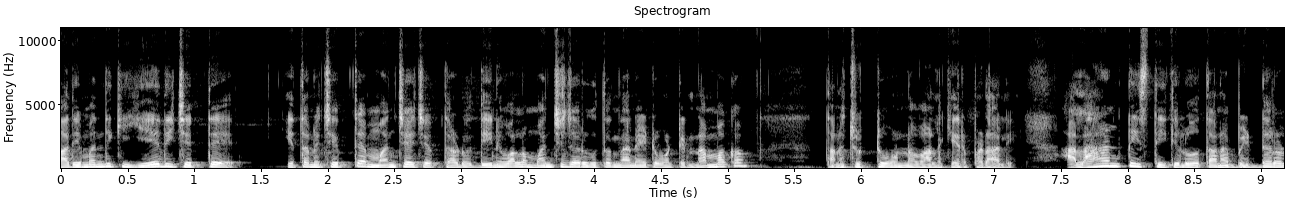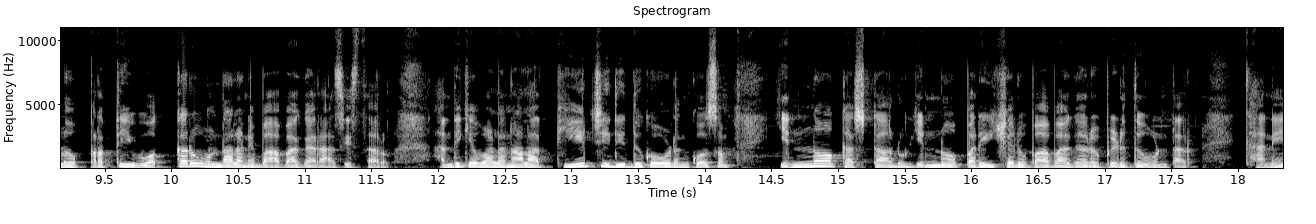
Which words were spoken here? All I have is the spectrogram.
పది మందికి ఏది చెప్తే ఇతను చెప్తే మంచే చెప్తాడు. దీనివల్ల మంచి జరుగుతుందనేటువంటి నమ్మకం తన చుట్టూ ఉన్న వాళ్ళకి ఏర్పడాలి. అలాంటి స్థితిలో తన బిడ్డలలో ప్రతి ఒక్కరూ ఉండాలని బాబాగారు ఆశిస్తారు. అందుకే వాళ్ళని అలా తీర్చిదిద్దుకోవడం కోసం ఎన్నో కష్టాలు ఎన్నో పరీక్షలు బాబాగారు పెడుతూ ఉంటారు. కానీ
